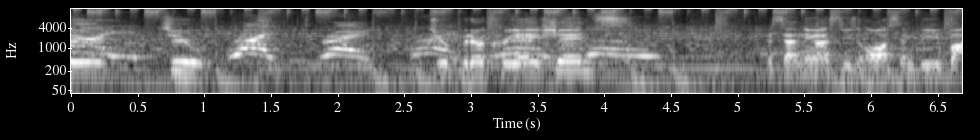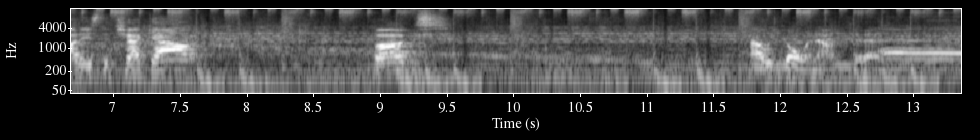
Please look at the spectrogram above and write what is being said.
you ride. to Right, right, right. Jupiter Creations. for sending us these awesome BBuddieez to check out. Bugs, how we going out today? Uh,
